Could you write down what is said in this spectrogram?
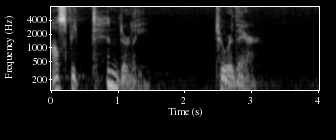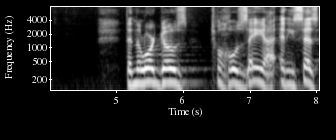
I'll speak tenderly to her there. Then the Lord goes to Hosea and he says,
